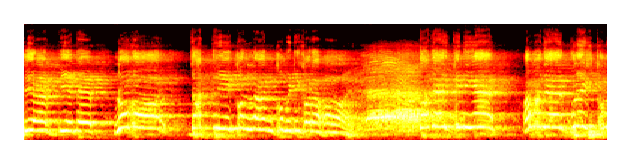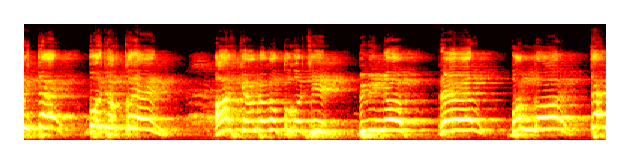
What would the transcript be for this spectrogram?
ডিআরটিএতে নগর যাত্রী কল্যাণ কমিটি করা হয়। তাদেরকে নিয়ে আমাদের পুলিশ কমিশনার বৈঠক করেন। আজকে আমরা লক্ষ্য করছি বিভিন্ন রেল, বন্দর, তেল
